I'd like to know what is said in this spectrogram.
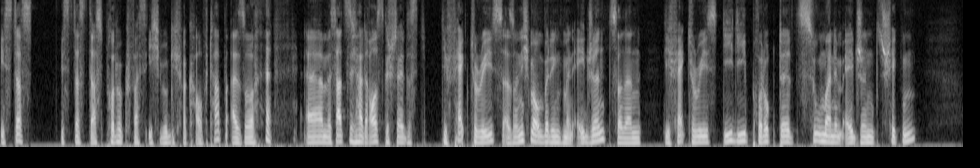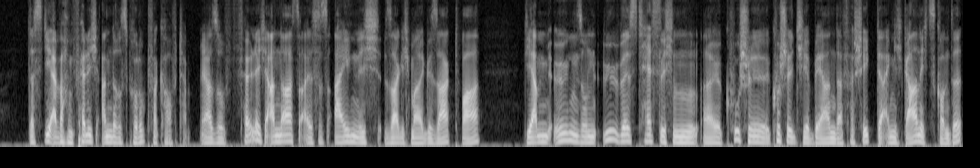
ist das, ist das das Produkt, was ich wirklich verkauft habe? Also ähm, es hat sich halt herausgestellt, dass die Factories, also nicht mal unbedingt mein Agent, sondern die Factories, die die Produkte zu meinem Agent schicken, dass die einfach ein völlig anderes Produkt verkauft haben. Ja, so völlig anders, als es eigentlich, sage ich mal, gesagt war. Die haben irgendeinen so einen übelst hässlichen äh, Kuschel, Kuscheltierbären da verschickt, der eigentlich gar nichts konnte.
